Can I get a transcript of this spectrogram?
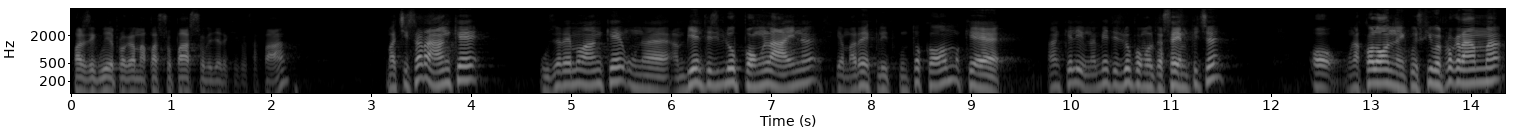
far eseguire il programma passo passo e vedere che cosa fa. Ma ci sarà anche, useremo anche un eh, ambiente di sviluppo online, si chiama replit.com, che è anche lì un ambiente di sviluppo molto semplice, ho una colonna in cui scrivo il programma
